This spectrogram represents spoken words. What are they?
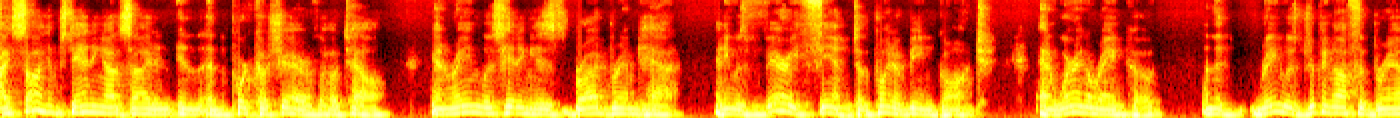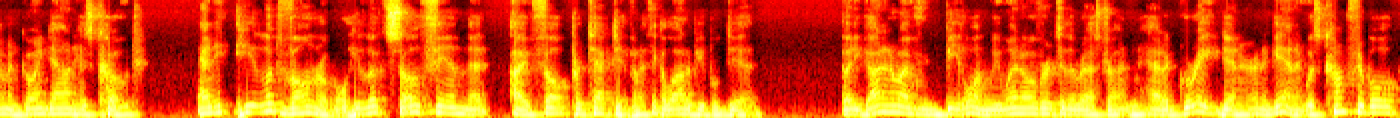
I saw him standing outside in, in, in the porte cochere of the hotel, and rain was hitting his broad brimmed hat. And he was very thin to the point of being gaunt and wearing a raincoat. And the rain was dripping off the brim and going down his coat. And he, he looked vulnerable. He looked so thin that I felt protective. And I think a lot of people did. But he got into my Beetle and we went over to the restaurant and had a great dinner. And again, it was comfortable.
